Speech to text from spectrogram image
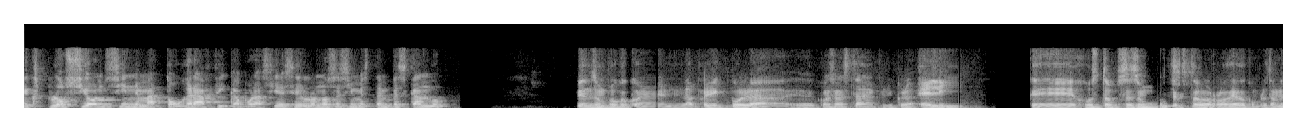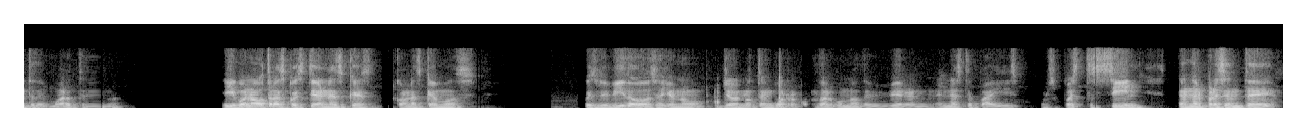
explosión cinematográfica, por así decirlo. No sé si me están pescando. Pienso un poco con la película, eh, ¿cómo se llama esta película? Ellie que justo pues, es un contexto rodeado completamente de muerte, ¿no? Y bueno, otras cuestiones que con las que hemos pues vivido, o sea, yo no, yo no tengo recuerdo alguno de vivir en, en este país, por supuesto, sin tener presente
